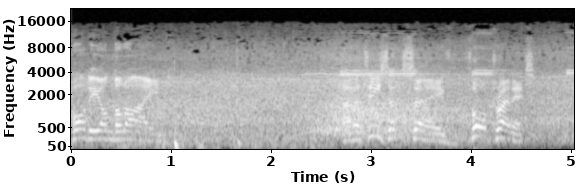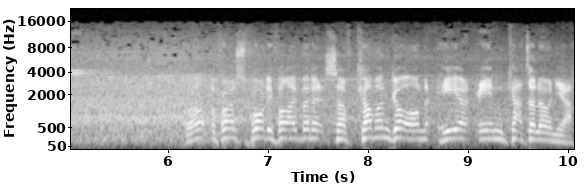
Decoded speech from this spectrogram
Body on the line. And a decent save. Full credit. Well, the first 45 minutes have come and gone here in Catalonia.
